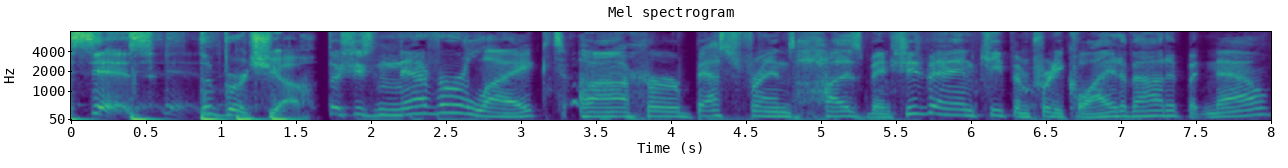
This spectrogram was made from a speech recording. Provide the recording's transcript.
This is The Burt Show. So she's never liked uh, her best friend's husband. She's been keeping pretty quiet about it, but now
